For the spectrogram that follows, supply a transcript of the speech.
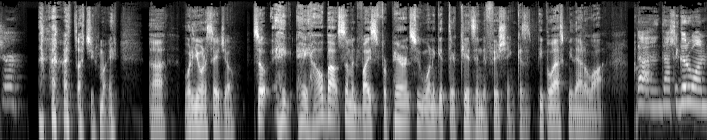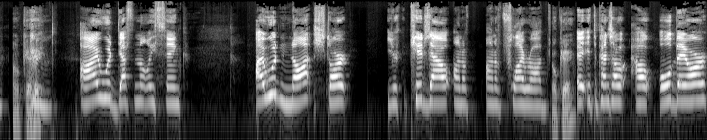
Sure. I thought you might. Uh, what do you want to say, Joe? So, hey, hey, how about some advice for parents who want to get their kids into fishing? Because people ask me that a lot. That, that's a good one. Okay. I would definitely think I would not start your kids out on a on a fly rod. okay. It, it depends how how old they are.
